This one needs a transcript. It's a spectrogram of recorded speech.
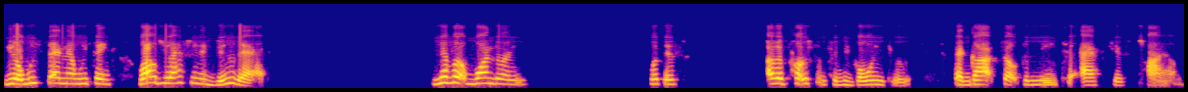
You know, we stand there and we think, why would you ask me to do that? Never wondering what this other person could be going through that God felt the need to ask his child,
